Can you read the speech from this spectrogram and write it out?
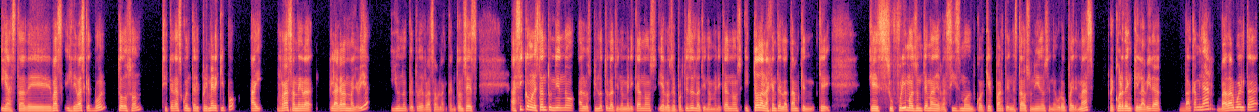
y hasta de, bás- y de básquetbol, todos son, si te das cuenta, el primer equipo, hay raza negra, la gran mayoría, y uno que otro de raza blanca. Entonces, así como le están tundiendo a los pilotos latinoamericanos y a los deportistas latinoamericanos y toda la gente de la TAM que, que, que sufrimos de un tema de racismo en cualquier parte en Estados Unidos, en Europa y demás, recuerden que la vida va a caminar, va a dar vuelta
